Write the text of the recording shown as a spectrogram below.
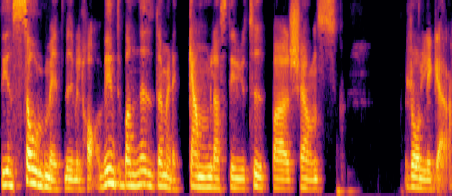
det är en soulmate vi vill ha. Vi är inte bara nöjda med det gamla stereotypa könsrolliga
